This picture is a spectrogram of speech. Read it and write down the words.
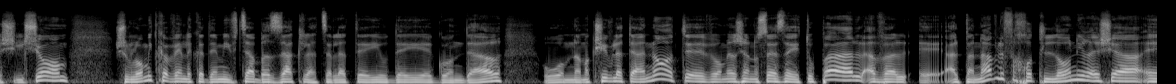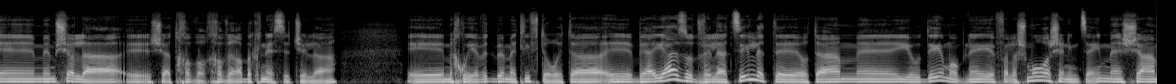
שלשום, שהוא לא מתכוון לקדם מבצע בזק להצלת יהודי גונדר. הוא אמנם מקשיב לטענות ואומר שהנושא הזה יטופל, אבל על פניו לפחות לא נראה שהממשלה, שאת חבר, חברה בכנסת שלה, מחויבת באמת לפתור את הבעיה הזאת ולהציל את אה, אותם אה, יהודים או בני פלשמורה שנמצאים שם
